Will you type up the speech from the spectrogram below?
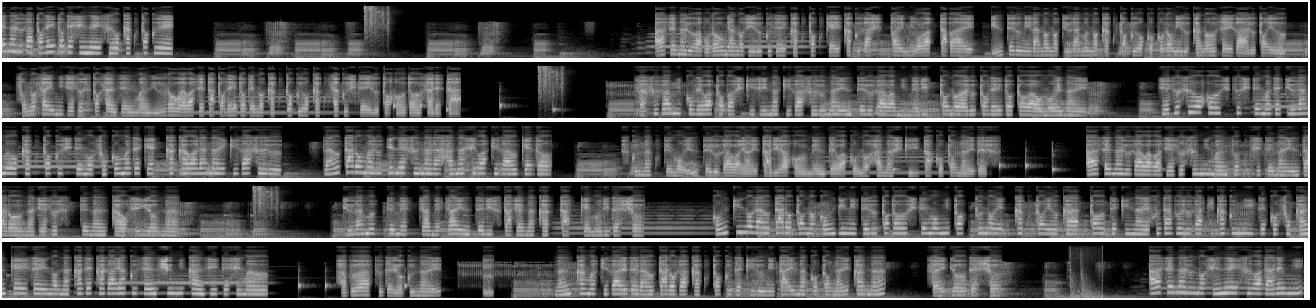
セナルがトレードで新エースを獲得へ。アーセナルはボローニャのジルク勢獲得計画が失敗に終わった場合、インテルミラノのテュラムの獲得を試みる可能性があるという。その際にジェズスと3000万ユーロを合わせたトレードでの獲得を画策していると報道された。さすがにこれは飛ばし記事な気がするなインテル側にメリットのあるトレードとは思えない。ジェズスを放出してまでテュラムを獲得してもそこまで結果変わらない気がする。ラウタロ・マルティネスなら話は違うけど。少なくてもインテル側やイタリア方面ではこの話聞いたことないです。アーセナル側はジェズスに満足してないんだろうなジェズスってなんか惜しいよな。デュラムってめっちゃめちゃインテリスタじゃなかったっけ無理でしょ。今季のラウタロとのコンビ見てるとどうしても2トップの一角というか圧倒的な FW が近くにいてこそ関係性の中で輝く選手に感じてしまう。ハブアーツで良くない？うなんか間違いでラウタロが獲得できるみたいなことないかな?最強でしょ。アーセナルの新エースは誰に?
